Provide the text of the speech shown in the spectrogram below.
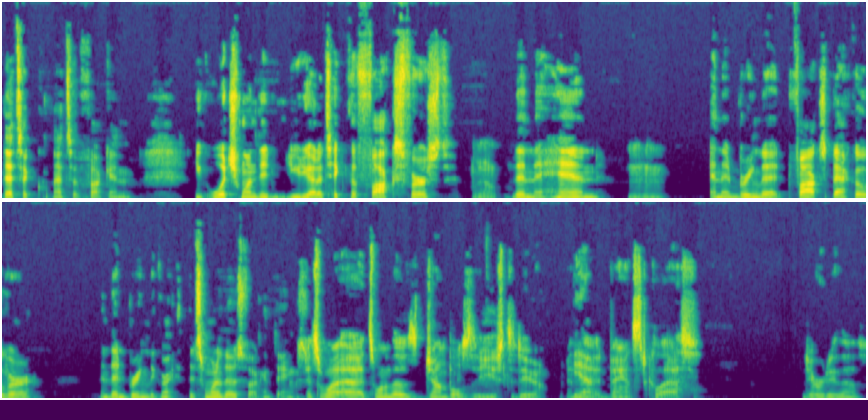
That's a that's a fucking. Which one did you got to take the fox first, know, then the hen, mm-hmm. and then bring that fox back over, and then bring the grain? It's one of those fucking things. it's one uh, it's one of those jumbles that you used to do in Yeah. the advanced class. Did you ever do those?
